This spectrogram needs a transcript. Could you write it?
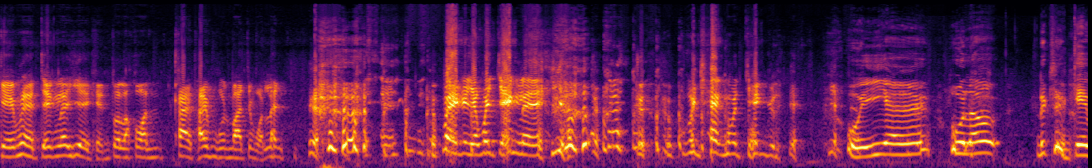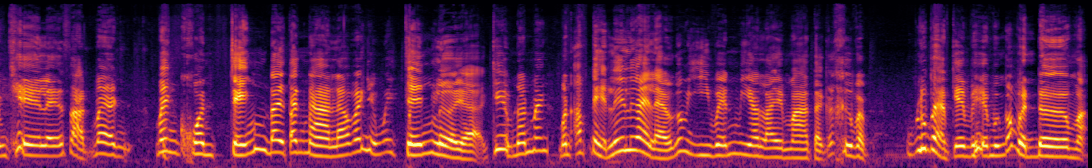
เกมเนี่ยเจ๊งแล้วเฮียเข็นตัวละครค่ายไทยมูลมาจะหมดเลยแม่งก็ยังไม่เจ๊งเลยเหี้ยกูก็แย่งให้มันเจ๊งอยู่เลยหุยเอ้ยพูดแล้วนึกถึงเกมเคเลยสัตว์แม่ง แม่งควรเจ๊งได้ตั้งนานแล้วแม่งยังไม่เจ๊งเลยอะ่ะ เกมนั้นแม่งมันอัปเดตเรื่อยๆแหละมันก็มีอีเวนต์มีอะไรมา แต่ก็คือแบบรูปแบบเกมเพลย์มึงก็เหมือนเดิมอะ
